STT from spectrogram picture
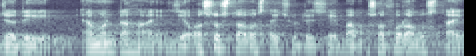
যদি এমনটা হয় যে অসুস্থ অবস্থায় ছুটেছে বা সফর অবস্থায়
